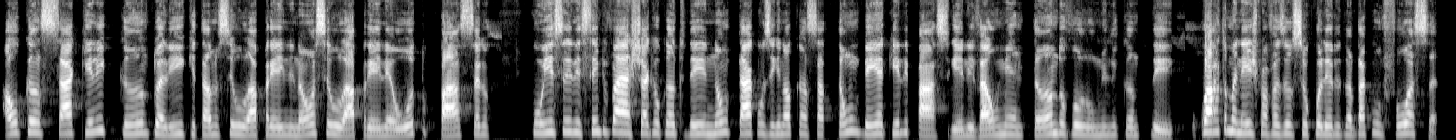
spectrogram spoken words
alcançar aquele canto ali que está no celular para ele, não é celular para ele, é outro pássaro. Com isso, ele sempre vai achar que o canto dele não está conseguindo alcançar tão bem aquele pássaro. Ele vai aumentando o volume do canto dele. O quarto manejo para fazer o seu colheiro cantar com força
